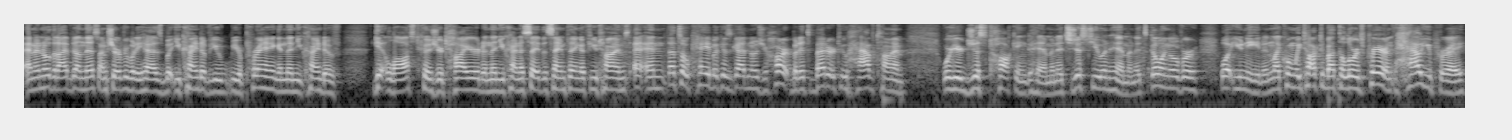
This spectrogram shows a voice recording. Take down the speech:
And I know that I've done this. I'm sure everybody has. But you kind of you you're praying, and then you kind of get lost because you're tired, and then you kind of say the same thing a few times. And, and that's okay because God knows your heart. But it's better to have time where you're just talking to Him and it's just you and Him and it's going over what you need. And like when we talked about the Lord's Prayer and how you pray,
